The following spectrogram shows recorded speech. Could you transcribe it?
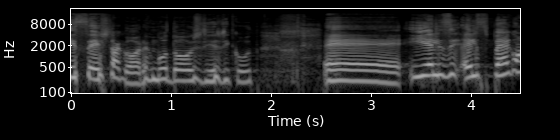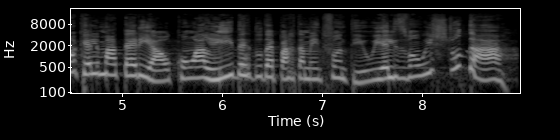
e, sexta agora, mudou os dias de culto. É, e eles, eles pegam aquele material com a líder do departamento infantil e eles vão estudar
